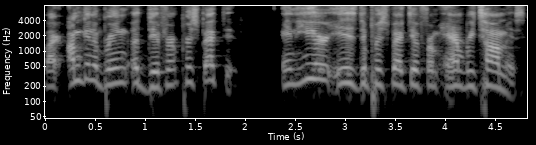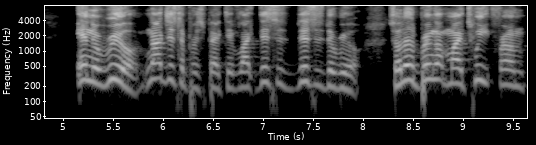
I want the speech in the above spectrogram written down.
like, I'm gonna bring a different perspective. And here is the perspective from Ambry Thomas in the real, not just a perspective. Like this is this is the real. So let's bring up my tweet from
